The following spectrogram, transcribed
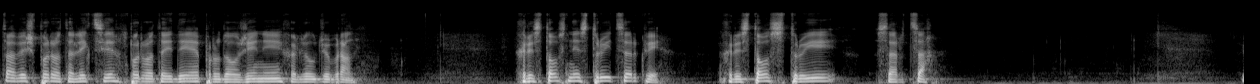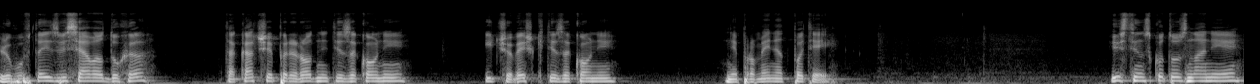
Това беше първата лекция, първата идея, продължение Халил Джабран. Христос не строи църкви, Христос строи сърца. Любовта извисява духа, така че природните закони и човешките закони не променят пътя. Истинското знание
